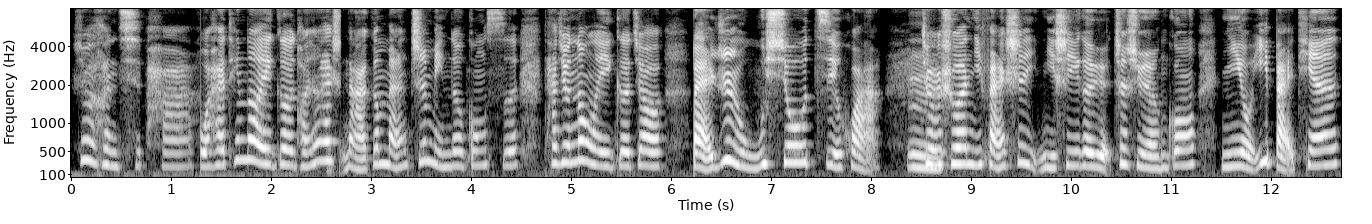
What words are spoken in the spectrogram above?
这个很奇葩，我还听到一个，好像还是哪个蛮知名的公司，他就弄了一个叫“百日无休”计划，就是说你凡是你是一个员，正式员工，你有一百天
